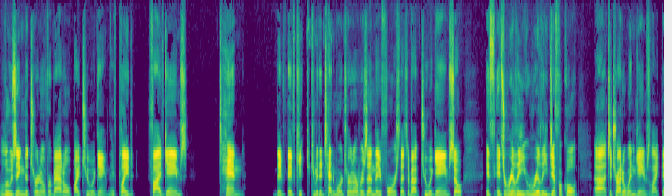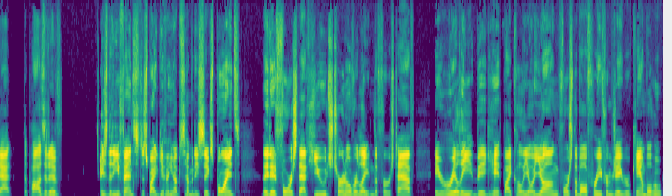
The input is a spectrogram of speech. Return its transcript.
losing the turnover battle by two a game. They've played five games, ten They've they've committed ten more turnovers than they forced. That's about two a game. So it's it's really really difficult uh, to try to win games like that. The positive is the defense, despite giving up 76 points, they did force that huge turnover late in the first half. A really big hit by Khalil Young forced the ball free from Jayru Campbell, who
